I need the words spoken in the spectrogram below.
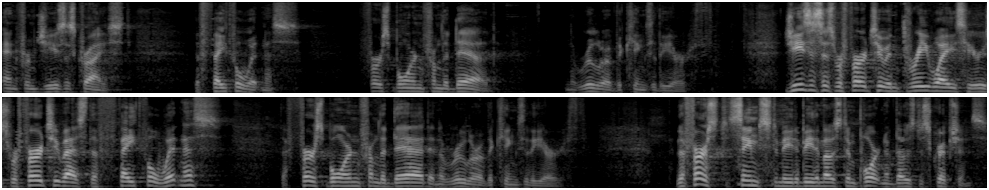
And from Jesus Christ, the faithful witness, firstborn from the dead, and the ruler of the kings of the earth. Jesus is referred to in three ways here. He's referred to as the faithful witness, the firstborn from the dead, and the ruler of the kings of the earth. The first seems to me to be the most important of those descriptions.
